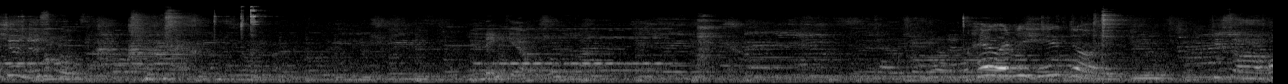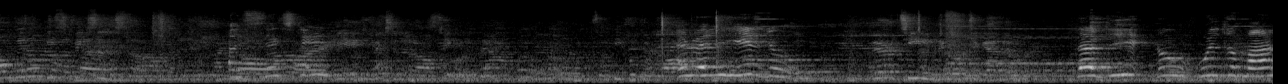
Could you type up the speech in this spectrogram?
Thank you. Hey, what is he doing? He's middle. I'm And what is he doing? They're a team, they together. He, no, the man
